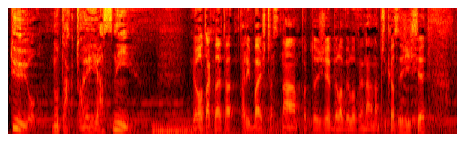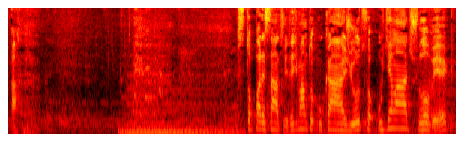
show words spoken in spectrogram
Ty jo, no tak to je jasný. Jo, takhle, ta, ta ryba je šťastná, protože byla vylovená například z Ježíše. A 153. Teď vám to ukážu, co udělá člověk,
